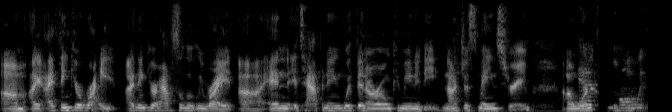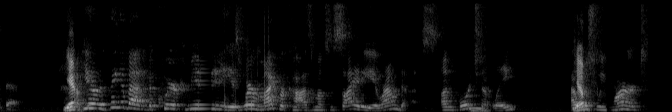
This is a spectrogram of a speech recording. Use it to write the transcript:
um, I, I think you're right. I think you're absolutely right. Uh, and it's happening within our own community, not just mainstream. Uh, we're, it's always been. Yeah, You know, the thing about it, the queer community is we're a microcosm of society around us. Unfortunately, I Yep. wish we weren't.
